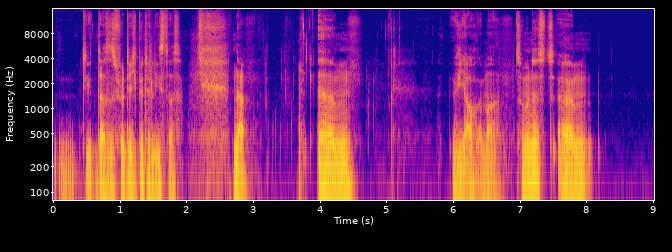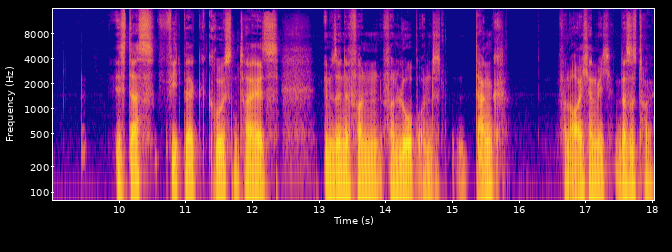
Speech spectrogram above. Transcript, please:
die, das ist für dich, bitte liest das. Na, ähm, wie auch immer. Zumindest ähm, ist das Feedback größtenteils im Sinne von, von Lob und Dank von euch an mich. Das ist toll.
